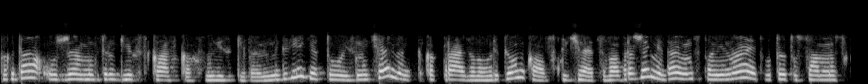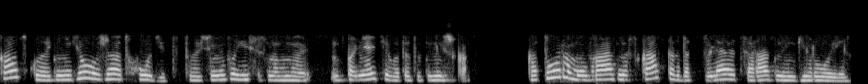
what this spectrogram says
Когда уже мы в других сказках выискиваем медведя, то изначально, как правило, у ребенка включается воображение, да, и он вспоминает вот эту самую сказку, и от нее уже отходит. То есть у него есть основное понятие вот этот мишка, которому в разных сказках добавляются разные герои.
